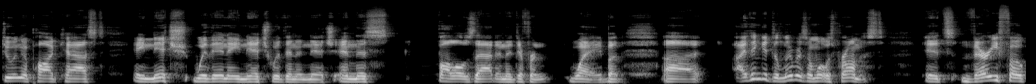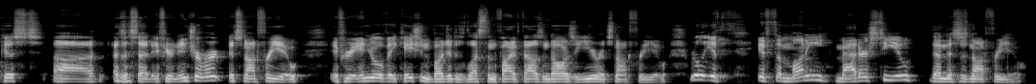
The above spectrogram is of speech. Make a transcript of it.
doing a podcast, a niche within a niche within a niche, and this follows that in a different way. But uh, I think it delivers on what was promised. It's very focused. Uh, as I said, if you're an introvert, it's not for you. If your annual vacation budget is less than five thousand dollars a year, it's not for you. Really, if if the money matters to you, then this is not for you.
